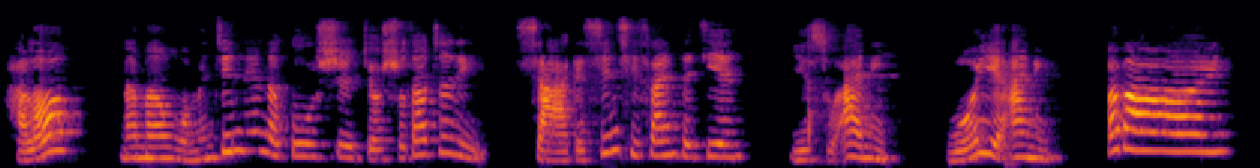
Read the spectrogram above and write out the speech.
好喽，那么我们今天的故事就说到这里，下个星期三再见。耶稣爱你，我也爱你，拜拜。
